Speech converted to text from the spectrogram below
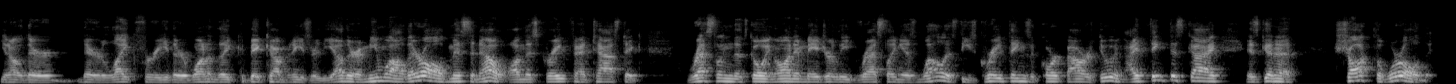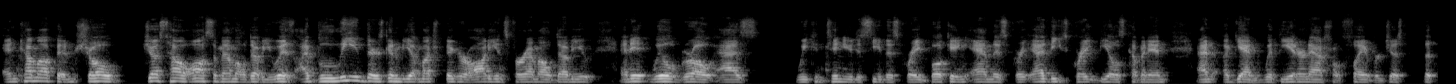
you know their their like for either one of the big companies or the other, and meanwhile they're all missing out on this great, fantastic wrestling that's going on in Major League Wrestling, as well as these great things that Court Bauer is doing. I think this guy is going to shock the world and come up and show just how awesome MLW is. I believe there's going to be a much bigger audience for MLW, and it will grow as we continue to see this great booking and this great and these great deals coming in. And again, with the international flavor, just the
